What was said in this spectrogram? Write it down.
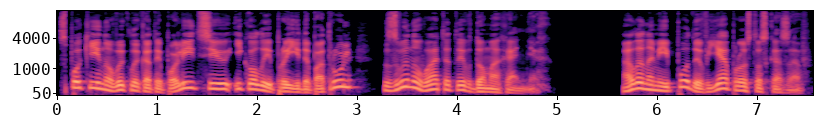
спокійно викликати поліцію і, коли приїде патруль, звинуватити в домаганнях. Але на мій подив я просто сказав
